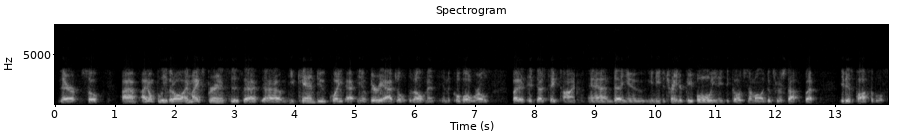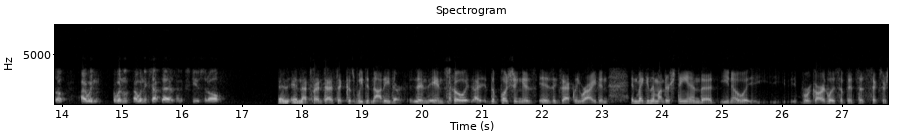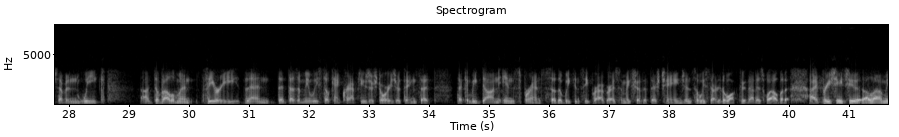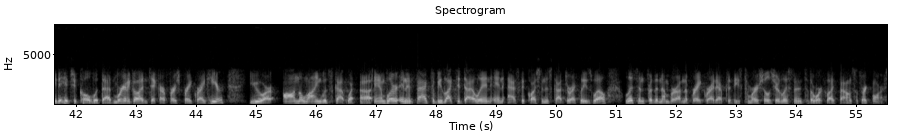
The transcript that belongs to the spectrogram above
there. So um, I don't believe at all. And my experience is that um, you can do quite, you know, very agile development in the COBOL world, but it, it does take time, and uh, you you need to train your people, you need to coach them, all that good sort of stuff. But it is possible. So I wouldn't I wouldn't I wouldn't accept that as an excuse at all. And, and that's fantastic because we did not either. And, and so uh, the pushing is, is exactly right, and and making them understand that you know, regardless if it's a six or seven week uh, development theory, then that doesn't mean we still can't craft user stories or things that, that can be done in sprints so that we can see progress and make sure that there's change. And so we started to walk through that as well. But I appreciate you allowing me to hit you cold with that. And we're going to go ahead and take our first break right here. You are on the line with Scott uh, Ambler. And in fact, if you'd like to dial in and ask a question to Scott directly as well, listen for the number on the break right after these commercials. You're listening to the Work Life Balance with Rick Morris.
